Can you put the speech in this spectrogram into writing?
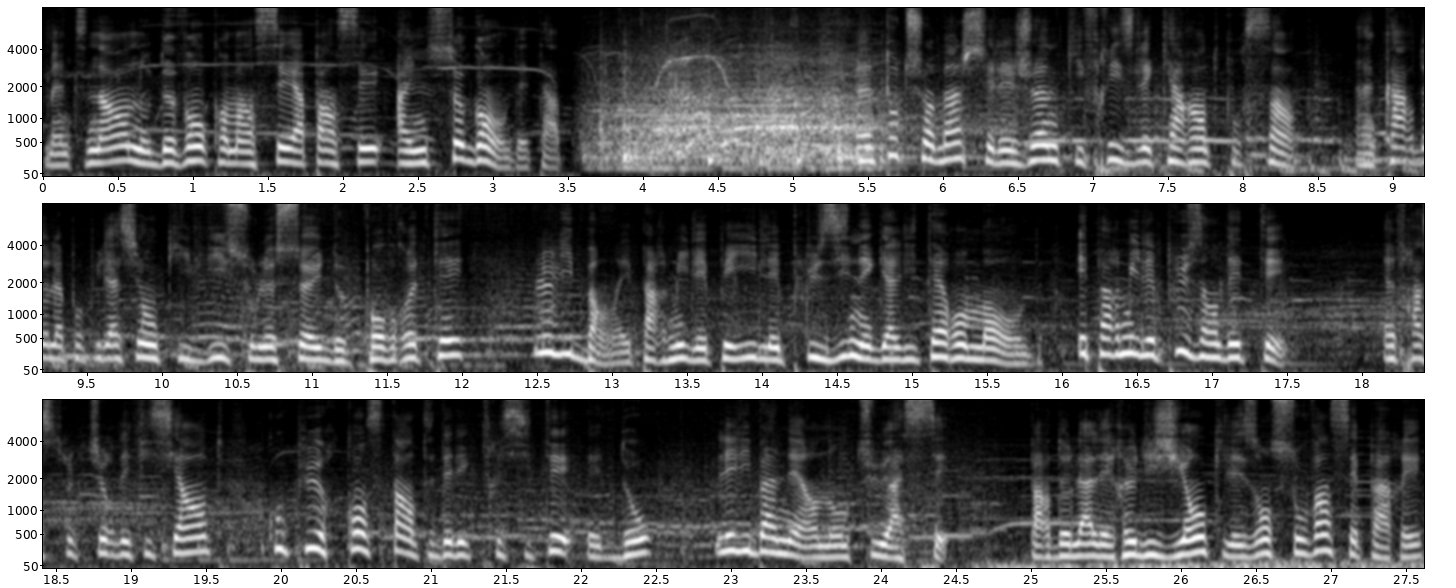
Maintenant, nous devons commencer à penser à une seconde étape. Un taux de chômage chez les jeunes qui frise les 40 un quart de la population qui vit sous le seuil de pauvreté, le Liban est parmi les pays les plus inégalitaires au monde et parmi les plus endettés. Infrastructures déficientes, coupures constantes d'électricité et d'eau, les Libanais en ont eu assez. Par-delà les religions qui les ont souvent séparés,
